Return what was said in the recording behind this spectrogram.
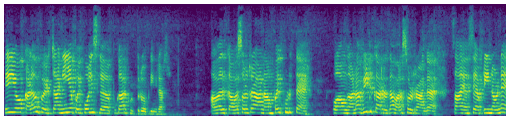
ஐயோ களவு போயிடுச்சா? நீயே போய் போலீஸ்ல புகார் கொடுத்துரு அப்படிங்கிறார். அவளுக்கு அவ சொல்றா நான் போய் கொடுத்தேன். அவங்க ஆனா வீட்டுக்காரர் தான் வர சொல்றாங்க. சாயம் சரி அப்படின்ன உடனே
